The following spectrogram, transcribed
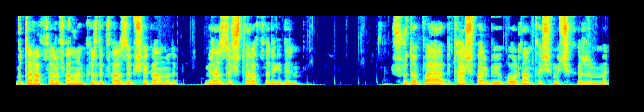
Bu tarafları falan kırdık fazla bir şey kalmadı. Biraz da şu taraflara gidelim. Şurada bayağı bir taş var büyük. Oradan taşımı çıkarırım ben.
